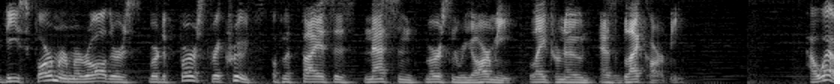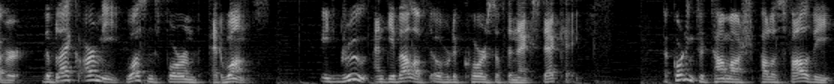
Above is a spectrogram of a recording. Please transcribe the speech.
These former marauders were the first recruits of Matthias's nascent mercenary army, later known as Black Army. However, the Black Army wasn't formed at once. It grew and developed over the course of the next decades. According to Tamas Palosfalvi,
